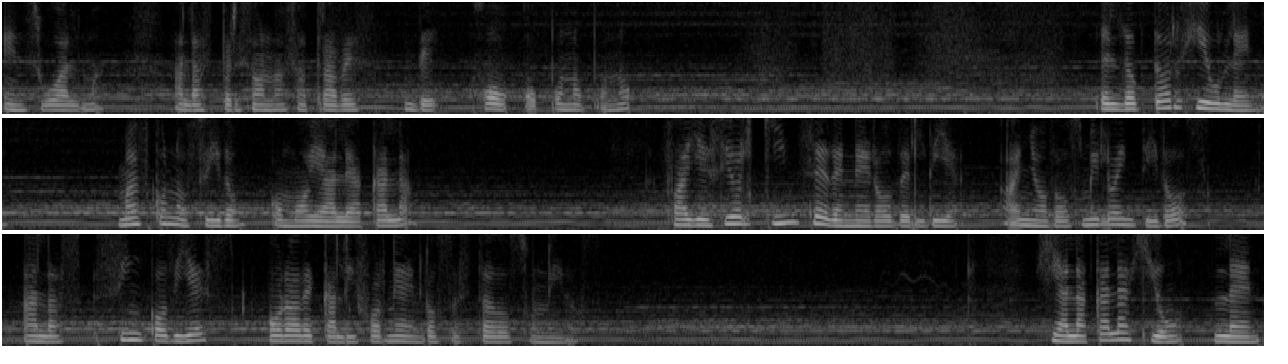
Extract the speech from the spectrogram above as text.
en su alma a las personas a través de Ho'oponopono? El doctor Lane más conocido como Yaleakala, falleció el 15 de enero del día año 2022 a las 5.10 hora de California en los Estados Unidos. Hialakala Hugh Len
